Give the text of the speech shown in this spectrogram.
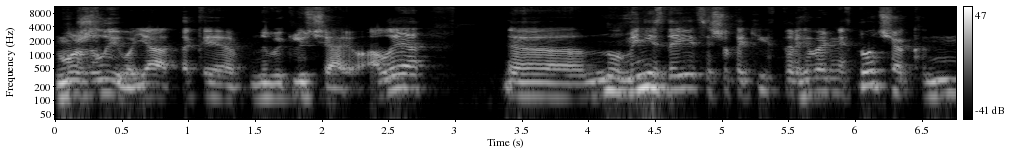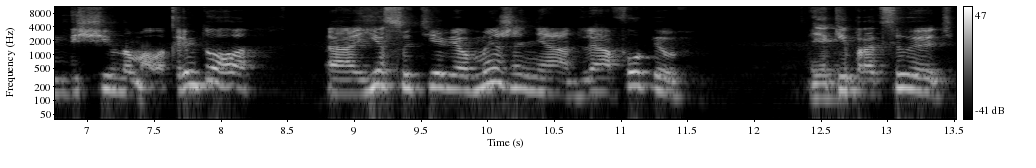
Можливо, я таке не виключаю. Але е, ну, мені здається, що таких торгівельних точок нищівно мало. Крім того, є суттєві обмеження для ФОПів які працюють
